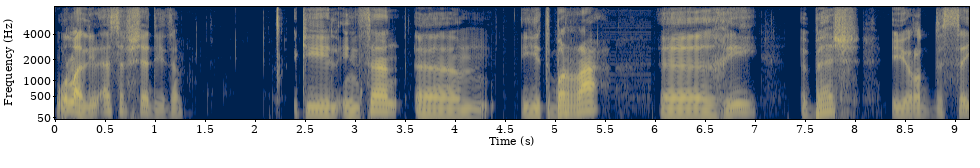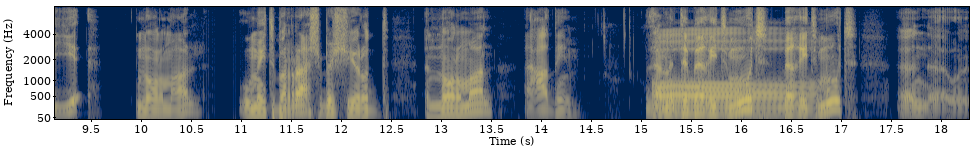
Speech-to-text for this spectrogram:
والله للأسف الشديد كي الإنسان يتبرع آه، غي باش يرد السيء normal وما يتبرعش باش يرد ال normal عظيم. زعما انت باغي تموت باغي. تموت آه،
